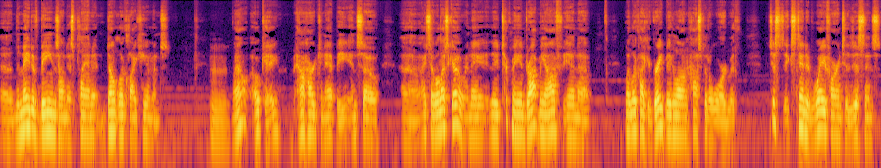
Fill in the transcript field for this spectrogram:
uh, the native beings on this planet don't look like humans. Mm. Well, okay. How hard can that be? And so uh, I said, well, let's go. And they, they took me and dropped me off in uh, what looked like a great big long hospital ward with just extended way far into the distance,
